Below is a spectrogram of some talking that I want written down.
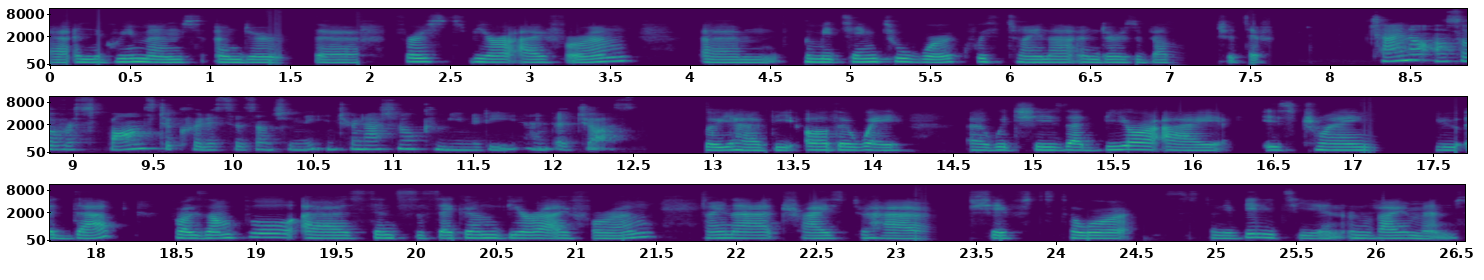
uh, an agreement under the first BRI forum, um, committing to work with China under the Belt Initiative. China also responds to criticisms from the international community and adjusts. So you have the other way uh, which is that BRI is trying to adapt. For example, uh, since the second BRI forum, China tries to have shifts toward sustainability and environment.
